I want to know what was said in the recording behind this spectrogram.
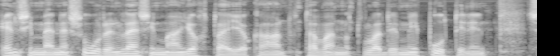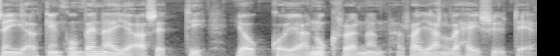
ensimmäinen suuren länsimaan johtaja, joka on tavannut Vladimir Putinin sen jälkeen, kun Venäjä asetti joukkojaan Ukrainan rajan läheisyyteen.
